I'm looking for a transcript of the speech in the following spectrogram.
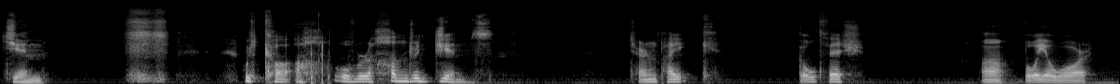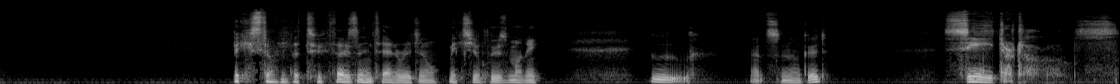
Jim. we caught over a hundred Jims. Turnpike. Goldfish. Oh, Boy o' War. Based on the 2010 original, makes you lose money. Ooh, that's no good. Sea turtles.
